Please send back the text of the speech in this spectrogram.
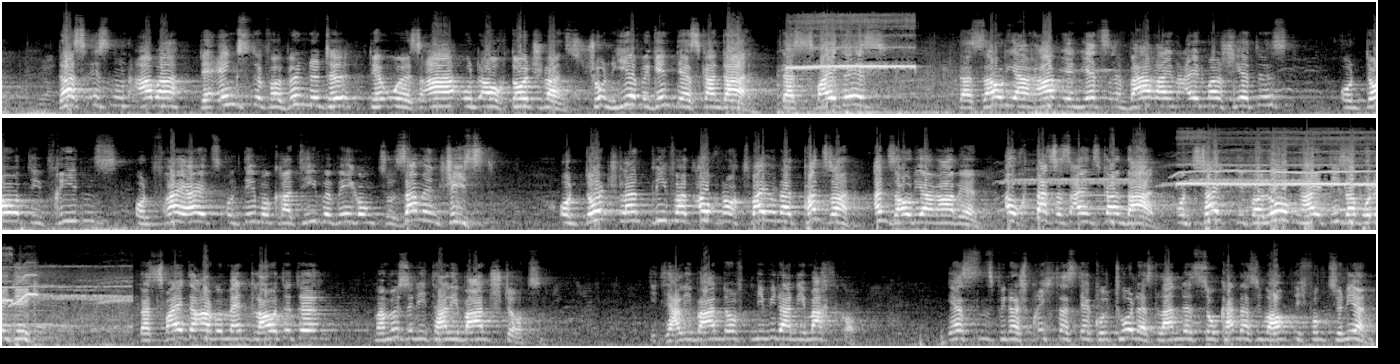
Das ist nun aber der engste Verbündete der USA und auch Deutschlands. Schon hier beginnt der Skandal. Das Zweite ist, dass Saudi-Arabien jetzt in Bahrain einmarschiert ist und dort die Friedens- und Freiheits- und Demokratiebewegung zusammenschießt. Und Deutschland liefert auch noch 200 Panzer an Saudi-Arabien. Auch das ist ein Skandal und zeigt die Verlogenheit dieser Politik. Das zweite Argument lautete, man müsse die Taliban stürzen. Die Taliban durften nie wieder an die Macht kommen. Erstens widerspricht das der Kultur des Landes, so kann das überhaupt nicht funktionieren.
